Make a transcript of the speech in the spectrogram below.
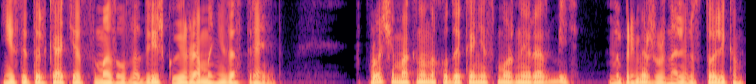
если только отец смазал задвижку и рама не застрянет. Впрочем, окно на худой конец можно и разбить, например, журнальным столиком,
